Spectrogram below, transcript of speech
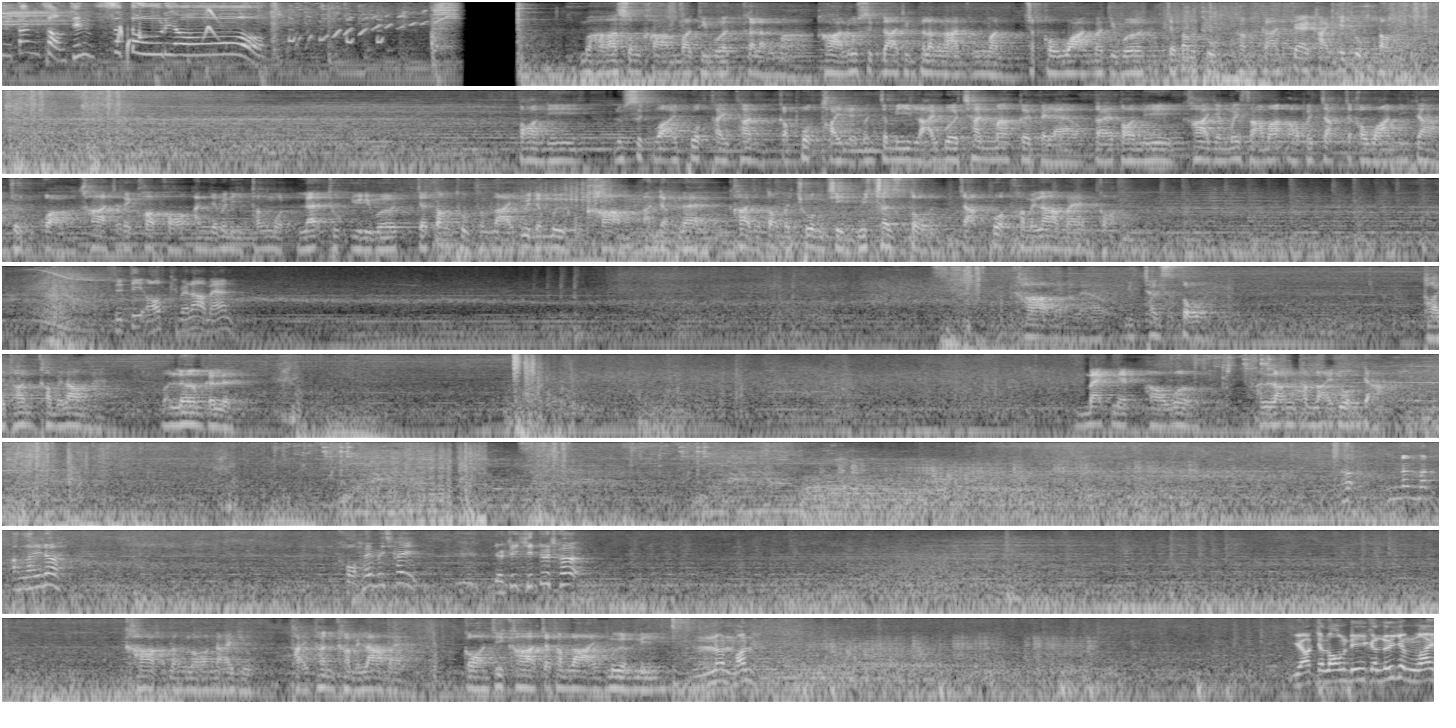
ีตั้ง 2 ชิ้นสตูดิโอ มหาสงครามมัลติเวิร์สกำลังมาข้ารู้สึกได้ถึงพลังงานของมัน จักรวาลมัลติเวิร์สจะต้องถูกทำการแก้ไขให้ถูกต้องตอนนี้ รู้สึกว่าไอ้พวกไททันกับพวกไทเลนมันจะมีหลายเวอร์ชั่นมากเกินไปแล้ว แต่ตอนนี้ข้ายังไม่สามารถเอาไปจากจักรวาลนี้ได้ จนกว่าข้าจะได้ครอบครองอัญมณีทั้งหมด และทุกยูนิเวิร์สจะต้องถูกทำลายด้วยน้ำมือของข้า อันดับแรกข้าจะต้องไปช่วงชิงวิชชั่นสโตนจากพวกคาเมล่าแมนก่อน City of Camera Man ข้ามาแล้วมิชชั่นสโตนไททันคาเมล่าแมนมาเริ่มกันเลยแมกเนตพาวเวอร์พลังทำลายดวงดาว นั่นมันอะไรนะ ขอให้ไม่ใช่ อย่างที่คิดด้วยเถอะข้ากำลังรอนายอยู่ไททันคาเมล่าแมนก่อนที่ข้าจะทำลายเมืองนี้ นั่นมัน อยากจะลองดีกันหรือยังไง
